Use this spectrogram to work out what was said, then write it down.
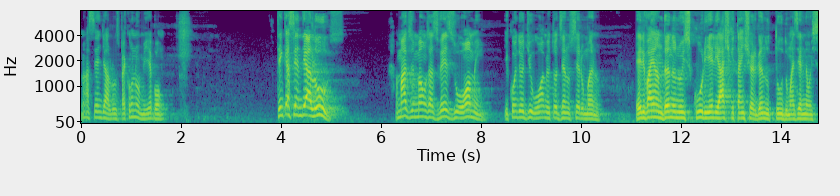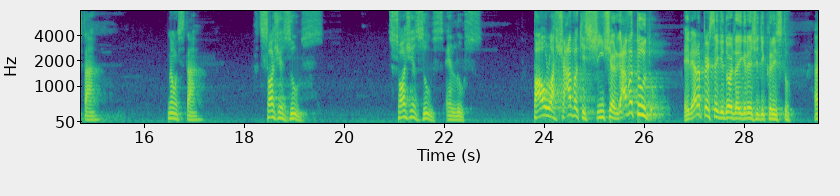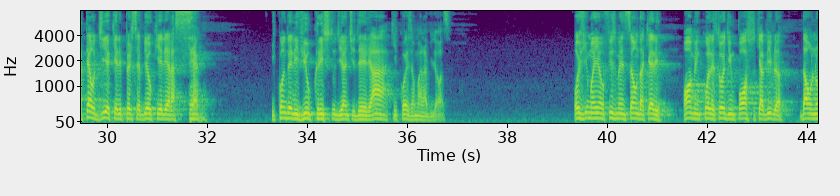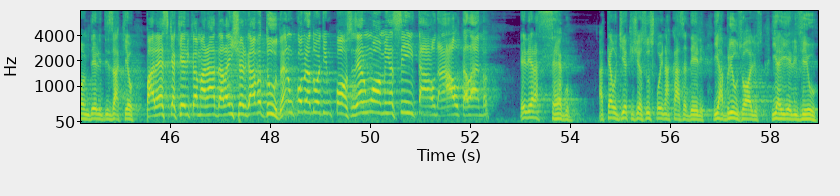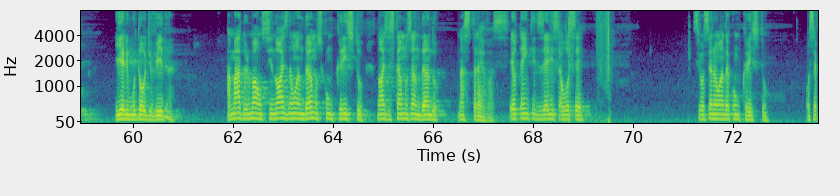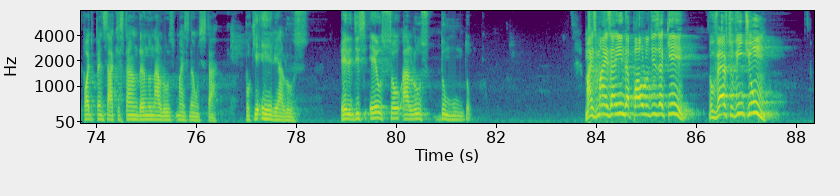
Não acende a luz, para economia é bom. Tem que acender a luz. Amados irmãos, às vezes o homem, e quando eu digo homem, eu estou dizendo o ser humano, ele vai andando no escuro e ele acha que está enxergando tudo, mas ele não está. Não está. Só Jesus. Só Jesus é luz. Paulo achava que enxergava tudo. Ele era perseguidor da igreja de Cristo, até o dia que ele percebeu que ele era cego. E quando ele viu Cristo diante dele, ah, que coisa maravilhosa. Hoje de manhã eu fiz menção daquele homem coletor de impostos que a Bíblia dá o nome dele de Zaqueu. Parece que aquele camarada lá enxergava tudo, era um cobrador de impostos, era um homem assim e tal, da alta lá. Ele era cego, até o dia que Jesus foi na casa dele e abriu os olhos, e aí ele viu, e ele mudou de vida. Amado irmão, se nós não andamos com Cristo, nós estamos andando nas trevas. Eu tenho que dizer isso a você. Se você não anda com Cristo, você pode pensar que está andando na luz, mas não está, porque Ele é a luz. Ele disse: Eu sou a luz do mundo. Mas mais ainda, Paulo diz aqui, no verso 21,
